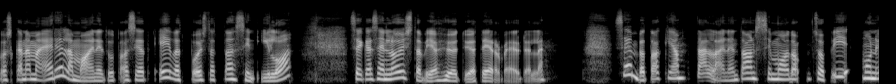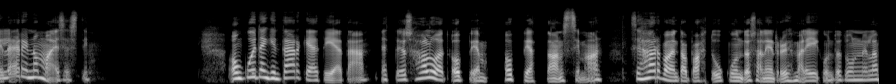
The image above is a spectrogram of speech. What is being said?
koska nämä edellä mainitut asiat eivät poista tanssin iloa sekä sen loistavia hyötyjä terveydelle. Senpä takia tällainen tanssimuoto sopii monille erinomaisesti. On kuitenkin tärkeää tietää, että jos haluat oppia, oppia tanssimaan, se harvoin tapahtuu kuntosalin ryhmäliikuntatunnilla,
